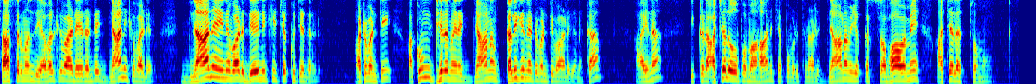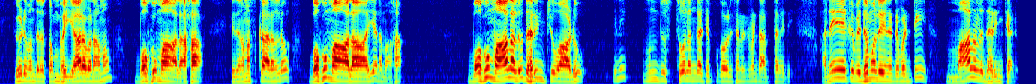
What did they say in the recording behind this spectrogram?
శాస్త్రమంది ఎవరికి వాడారంటే జ్ఞానికి వాడారు. జ్ఞాని అయిన వాడు దేనికి చెక్కు చెదరడు? అటువంటి అకుంఠితమైన జ్ఞానం కలిగినటువంటి వాడు గనక ఆయన ఇక్కడ అచలోపమహ అని చెప్పబడుతున్నాడు. జ్ఞానం యొక్క స్వభావమే అచలత్వము. ఏడు వందల తొంభై ఆరవ నామం బహుమాలహ. ఇది నమస్కారంలో బహుమాలాయ నమ. బహుమాలలు ధరించువాడు. ఇది ముందు స్థూలంగా చెప్పుకోవలసినటువంటి అర్థం ఇది. అనేక విధములైనటువంటి మాలలు ధరించాడు.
